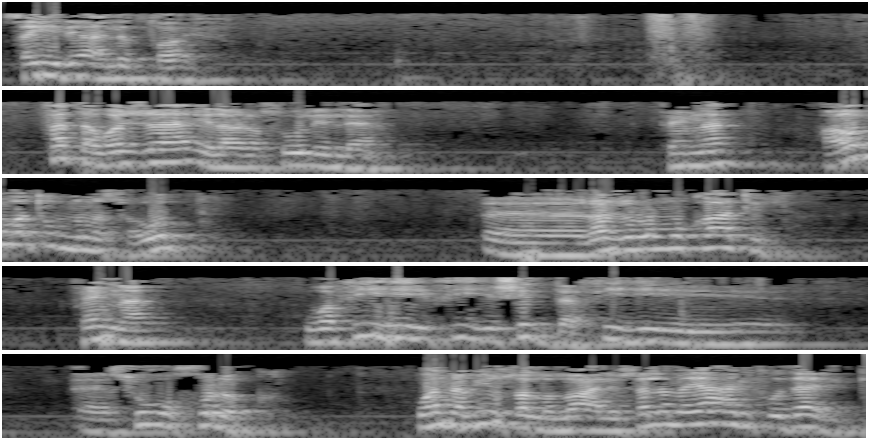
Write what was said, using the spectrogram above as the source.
سيد أهل الطائف. فتوجه إلى رسول الله. فهمنا؟ عروة بن مسعود آه، رجل مقاتل. فهمنا؟ وفيه فيه شدة فيه سوء خلق. والنبي صلى الله عليه وسلم يعرف ذلك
